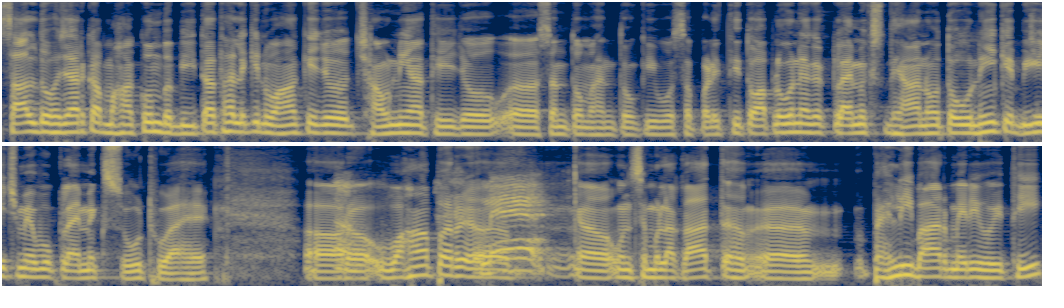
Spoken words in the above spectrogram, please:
साल 2000 का महाकुंभ बीता था लेकिन वहाँ की जो छावनियाँ थी जो संतों महंतों की वो सब पड़ी थी। तो आप लोगों ने अगर क्लाइमेक्स ध्यान हो तो उन्हीं के बीच में वो क्लाइमेक्स शूट हुआ है। और हाँ। वहाँ पर उनसे मुलाकात पहली बार मेरी हुई थी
